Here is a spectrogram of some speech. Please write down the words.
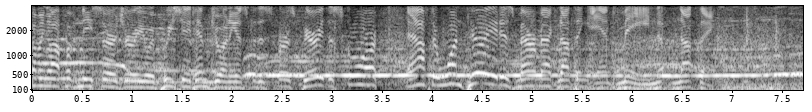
coming off of knee surgery. We appreciate him joining us for this first period. The score after one period is Merrimack nothing and Maine nothing.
